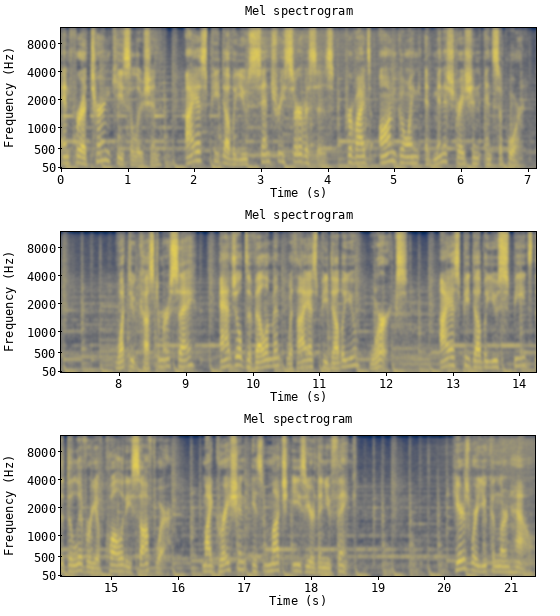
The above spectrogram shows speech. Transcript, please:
And for a turnkey solution, ISPW Sentry Services provides ongoing administration and support. What do customers say? Agile development with ISPW works. ISPW speeds the delivery of quality software. Migration is much easier than you think. Here's where you can learn how.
